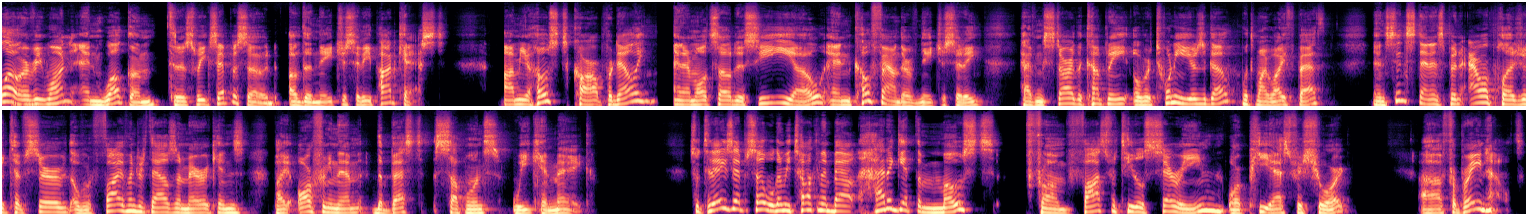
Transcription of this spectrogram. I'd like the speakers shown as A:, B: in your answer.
A: Hello, everyone, and welcome to this week's episode of the Nature City Podcast. I'm your host, Carl Pradelli, and I'm also the CEO and co founder of Nature City, having started the company over 20 years ago with my wife, Beth. And since then, it's been our pleasure to have served over 500,000 Americans by offering them the best supplements we can make. So, today's episode, we're going to be talking about how to get the most from phosphatidylserine, or PS for short, uh, for brain health.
